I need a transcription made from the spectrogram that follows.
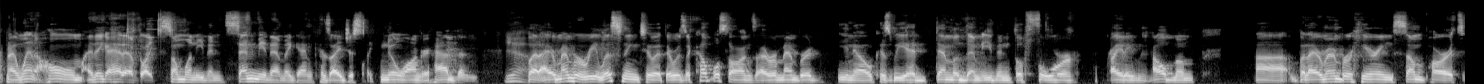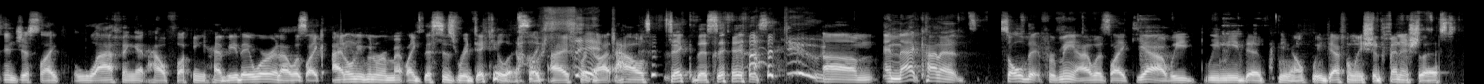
And I went home. I think I had to have like someone even send me them again because I just like no longer had them. yeah But I remember re-listening to it. There was a couple songs I remembered, you know, because we had demoed them even before writing the album. Uh, but I remember hearing some parts and just like laughing at how fucking heavy they were, and I was like, I don't even remember. Like, this is ridiculous. Oh, like, I forgot how sick this is. dude um, and that kind of sold it for me. I was like, yeah, we we need to, you know, we definitely should finish this.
